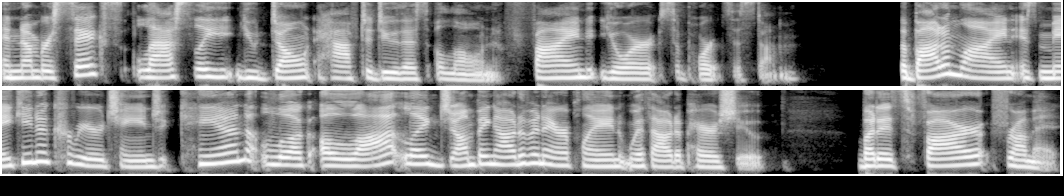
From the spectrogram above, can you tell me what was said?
And number six, lastly, you don't have to do this alone. Find your support system. The bottom line is making a career change can look a lot like jumping out of an airplane without a parachute, but it's far from it.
